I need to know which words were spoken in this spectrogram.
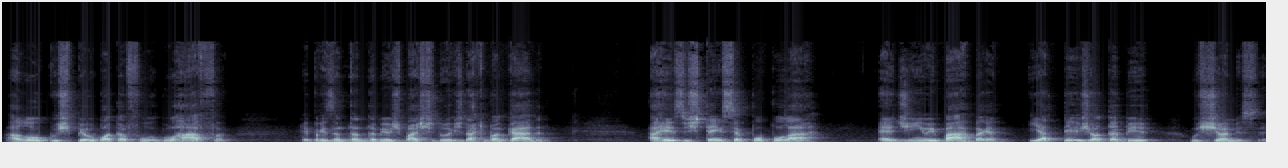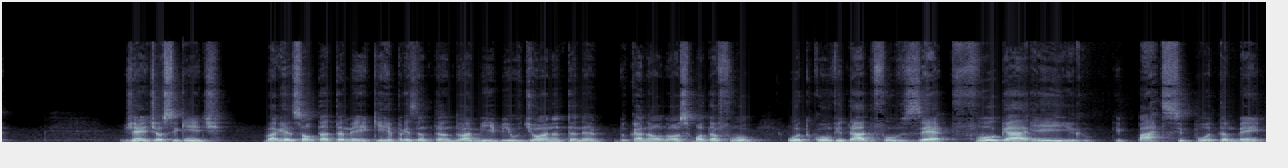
a Loucos pelo Botafogo, o Rafa, representando também os bastidores da arquibancada, a Resistência Popular, Edinho e Bárbara, e a TJB, o Chamister. Gente, é o seguinte, vale ressaltar também que representando a MIB, o Jonathan, né, do canal Nosso Botafogo, outro convidado foi o Zé Fogareiro, que participou também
